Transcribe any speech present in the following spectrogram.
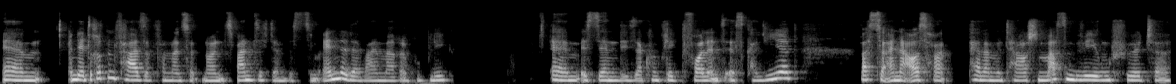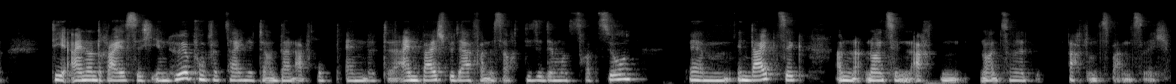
Ähm, in der dritten Phase von 1929, dann bis zum Ende der Weimarer Republik, ähm, ist dann dieser Konflikt vollends eskaliert, was zu einer außerparlamentarischen Massenbewegung führte, die 31 ihren Höhepunkt verzeichnete und dann abrupt endete. Ein Beispiel davon ist auch diese Demonstration ähm, in Leipzig am 1928.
